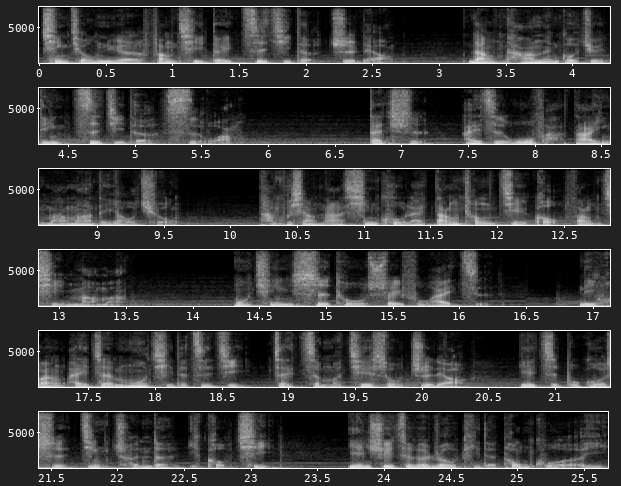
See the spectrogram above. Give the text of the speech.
请求女儿放弃对自己的治疗，让她能够决定自己的死亡。但是爱子无法答应妈妈的要求，他不想拿辛苦来当成借口放弃妈妈。母亲试图说服爱子，罹患癌症末期的自己。再怎么接受治疗，也只不过是仅存的一口气，延续这个肉体的痛苦而已。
